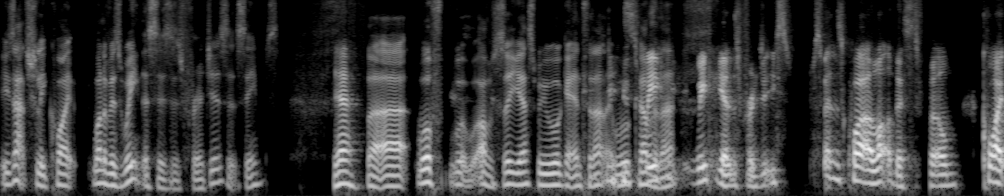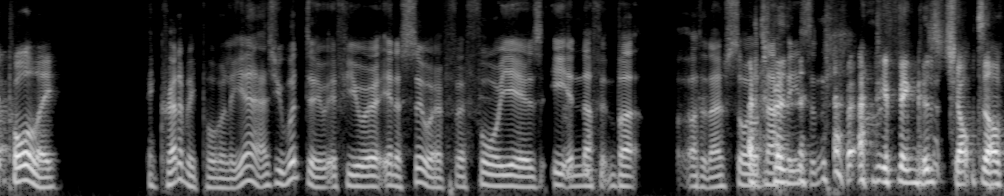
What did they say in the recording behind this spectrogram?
he's actually quite one of his weaknesses is fridges. It seems. Yeah, but uh, we'll, we'll obviously yes, we will get into that. We'll cover weak, that. Weak against fridges. He spends quite a lot of this film quite poorly. Incredibly poorly, yeah, as you would do if you were in a sewer for four years eating nothing but I don't know soiled nappies and... and your fingers chopped off.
